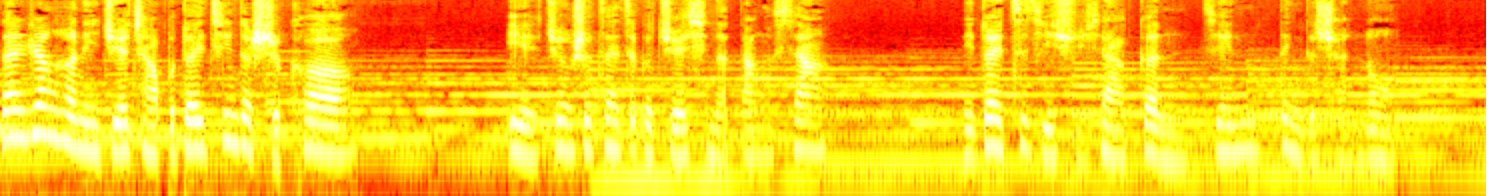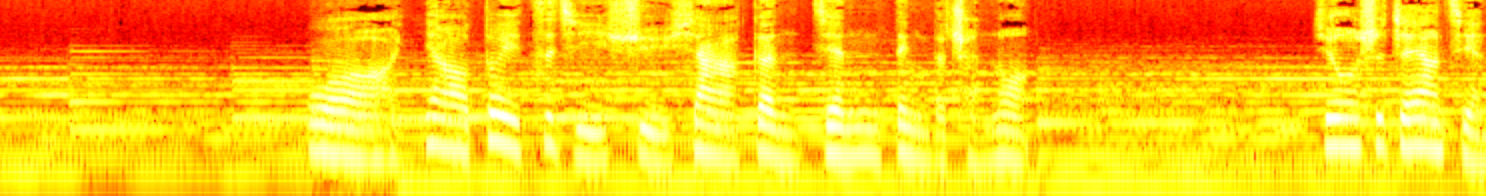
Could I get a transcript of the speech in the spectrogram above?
在任何你觉察不对劲的时刻，也就是在这个觉醒的当下，你对自己许下更坚定的承诺。我要对自己许下更坚定的承诺，就是这样简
